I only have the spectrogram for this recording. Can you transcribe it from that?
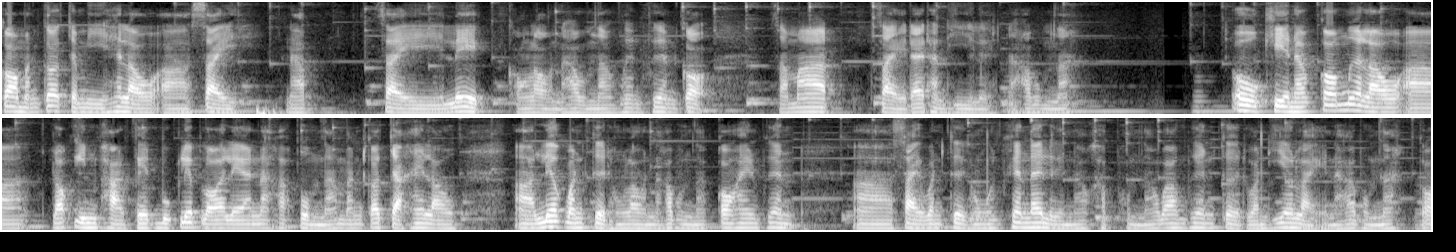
ก็มันก็จะมีให้เราใส่นะครับใส่เลขของเรานะครับผมนะเพื่อนๆก็สามารถใส่ได้ทันทีเลยนะครับผมนะโอเคนะครับก็เมื่อเราล็อกอินผ่าน Facebook เรียบร้อยแล้วนะครับผมนะมันก็จะให้เราเลือกวันเกิดของเรานะครับผมนะก็ให้เพื่อนใส่วันเกิดของเพื่อนๆได้เลยนะครับผมนะว่าเพื่อนเกิดวันที่เท่าไหร่นะครับผมนะก็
